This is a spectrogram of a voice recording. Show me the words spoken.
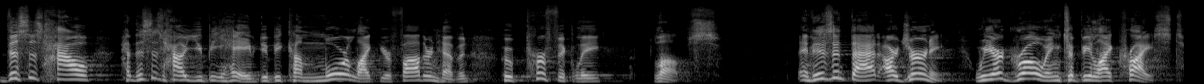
this is how, this is how you behave to become more like your Father in heaven who perfectly loves. And isn't that our journey? we are growing to be like Christ.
